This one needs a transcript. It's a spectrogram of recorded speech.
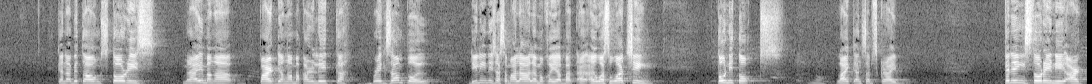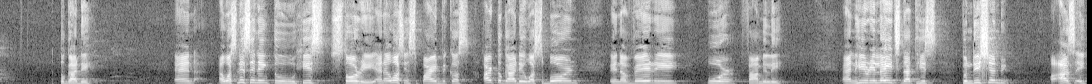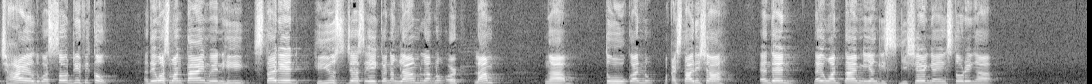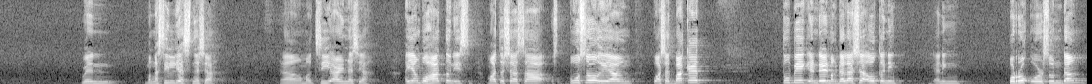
kanabitong stories, may mga part nga makarelate ka. For example, dili ni siya sa malaala mo kaya but I, I was watching Tony Talks. No? Like and subscribe. Kaning story ni Art Tugade. And I was listening to his story and I was inspired because Artogade was born in a very poor family. And he relates that his condition as a child was so difficult. And there was one time when he studied, he used just a kanang lamp lang, no? or lamp nga to kano, maka-study siya. And then, na one time, iyang gishare nga yung story nga, when mga silyas na siya, mag-CR na siya, ay ang buhaton is mato siya sa puso, iyang kuwasag bucket, tubig, and then magdala siya o kaning, kaning purok or sundang,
